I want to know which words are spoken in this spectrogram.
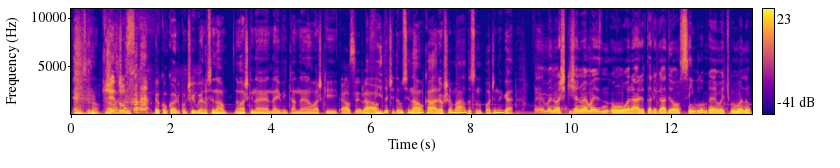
É um sinal. Não, Jesus. eu concordo contigo, era um sinal. Eu acho que não é, não é inventar, não. Eu acho que É a sinal. vida te dá um sinal, cara. É o chamado, você não pode negar. É, mano, eu acho que já não é mais um horário, tá ligado? É um símbolo mesmo. É tipo, mano,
